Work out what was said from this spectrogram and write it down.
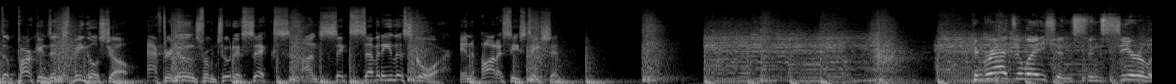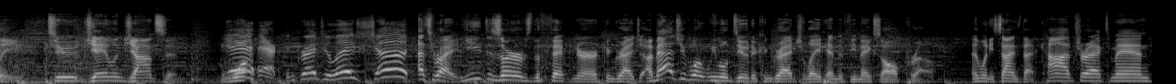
The Parkins and Spiegel Show. Afternoons from 2 to 6 on 670 The Score in Audacy Station. Congratulations, sincerely, to Jaylon Johnson. What- Yeah, congratulations. That's right. He deserves the Fickner. Congratu- Imagine what we will do to congratulate him if he makes All Pro. And when he signs that contract, man,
